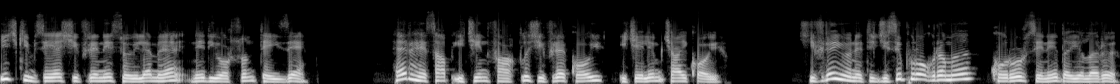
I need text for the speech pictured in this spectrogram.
Hiç kimseye şifreni söyleme. Ne diyorsun teyze? Her hesap için farklı şifre koy. içelim çay koy. Şifre yöneticisi programı korur seni dayıları.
